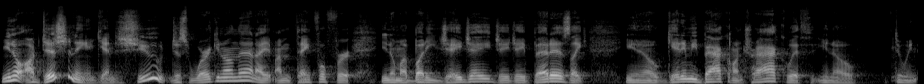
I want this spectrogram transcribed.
you know, auditioning again to shoot, just working on that. I, am thankful for, you know, my buddy JJ, JJ Bettis, like, you know, getting me back on track with, you know, doing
